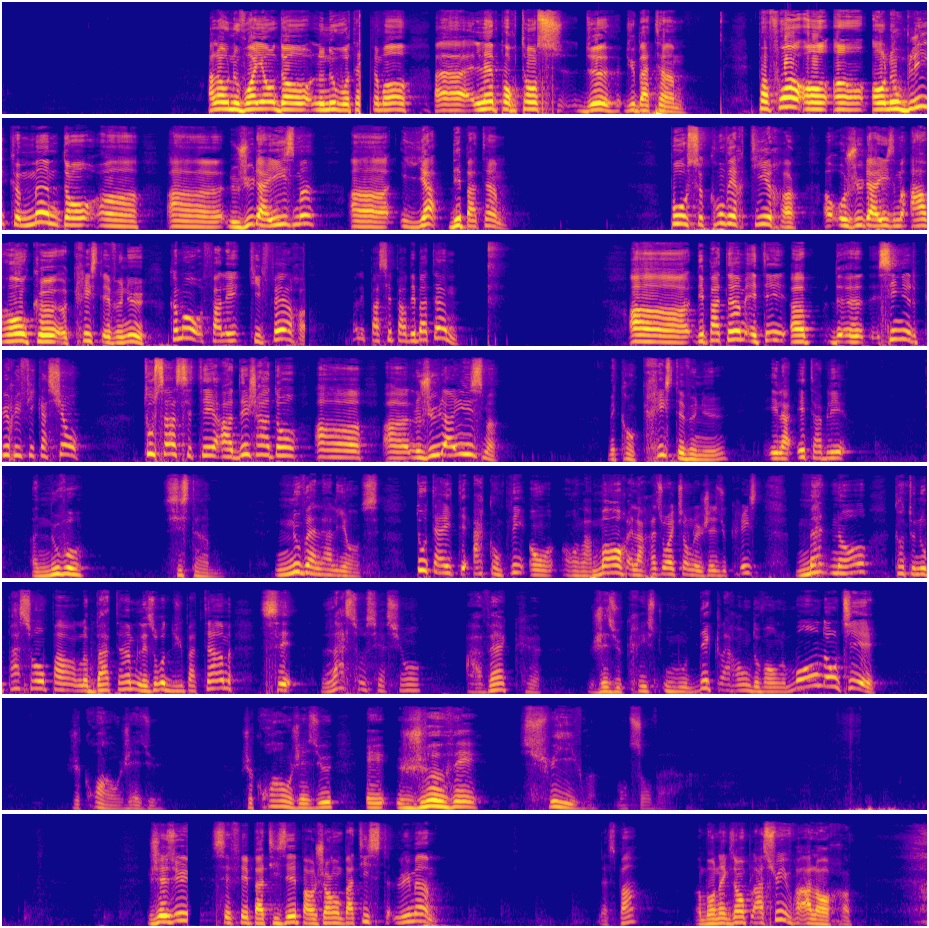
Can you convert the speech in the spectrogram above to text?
Alors nous voyons dans le Nouveau Testament euh, l'importance du baptême. Parfois on, oublie que même dans euh, euh, le judaïsme, il y a des baptêmes. Pour se convertir euh, au judaïsme avant que Christ est venu, comment fallait-il faire? Il fallait passer par des baptêmes. Euh, des baptêmes étaient euh, euh signes de purification. Tout ça, c'était déjà dans le judaïsme. Mais quand Christ est venu, il a établi un nouveau système, une nouvelle alliance tout a été accompli en, la mort et la résurrection de Jésus-Christ. Maintenant, quand nous passons par le baptême, les ordres du baptême, c'est l'association avec Jésus-Christ où nous déclarons devant le monde entier, je crois en Jésus. Je crois en Jésus et je vais suivre mon Sauveur. Jésus s'est fait baptiser par Jean-Baptiste lui-même. N'est-ce pas? Un bon exemple à suivre alors.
